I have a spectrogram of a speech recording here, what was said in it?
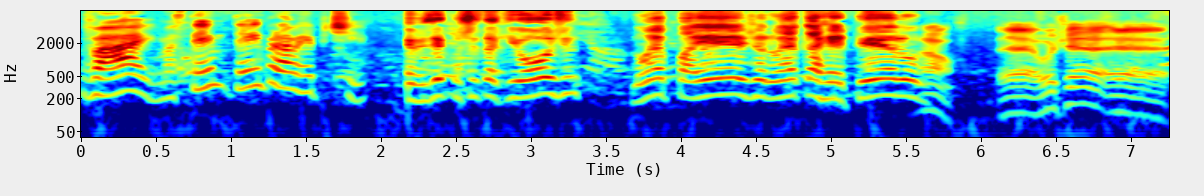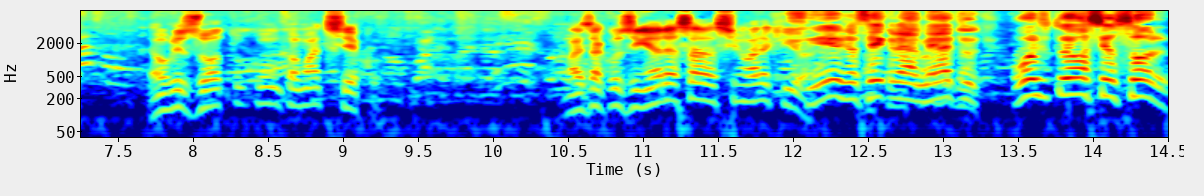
Vai, mas tem, tem para repetir. Quer dizer que você está aqui hoje, não é paeja, não é carreteiro. Não, é, hoje é, é, é um risoto com tomate seco. Mas a cozinheira é essa senhora aqui, ó. Sim, eu já sei que ela é médico. Hoje tu é o assessor.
